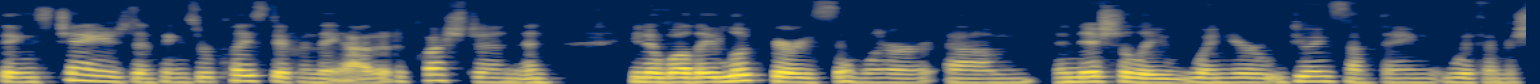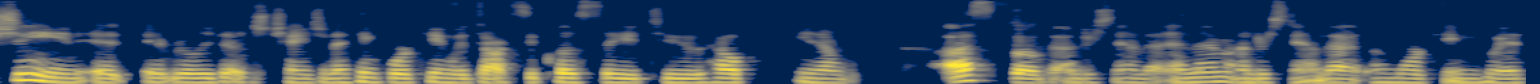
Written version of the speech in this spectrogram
things changed and things were placed different. They added a question. And, you know, while they look very similar um, initially, when you're doing something with a machine, it, it really does change. And I think working with Doxy closely to help, you know, us both understand that and them understand that and working with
